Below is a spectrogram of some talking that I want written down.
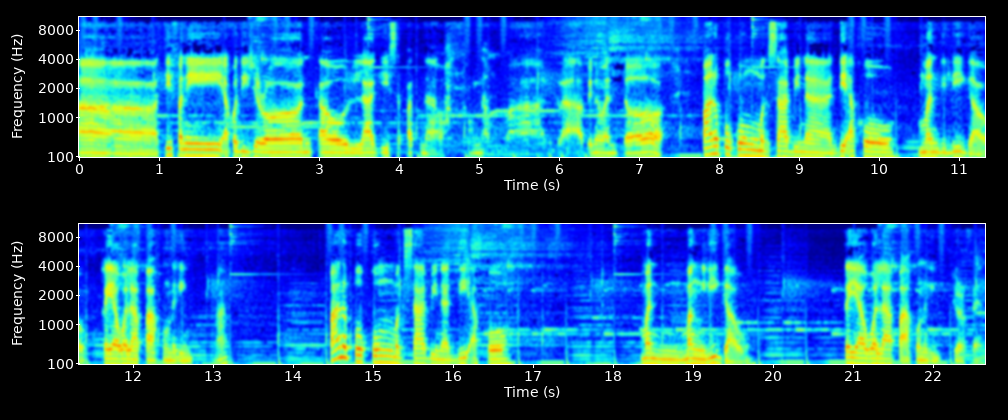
Uh, Tiffany, ako DJ Ron, kau lagi sapat na. Wow naman, grabe naman to. Paano po kung magsabi na di ako manliligaw, kaya wala pa akong naging... Ha? Paano po kung magsabi na di ako man mangligaw, kaya wala pa akong naging girlfriend?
